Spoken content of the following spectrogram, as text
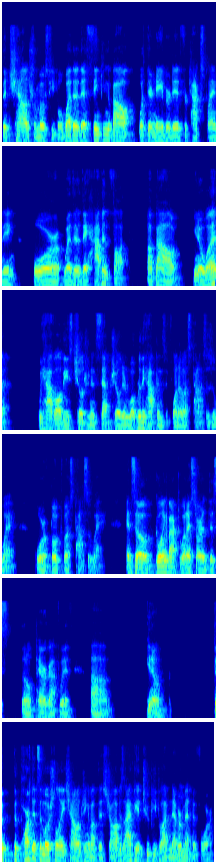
the challenge for most people whether they're thinking about what their neighbor did for tax planning or whether they haven't thought about you know what? We have all these children and stepchildren. What really happens if one of us passes away or if both of us pass away and so going back to what i started this little paragraph with um, you know the the part that's emotionally challenging about this job is i have to get two people i've never met before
